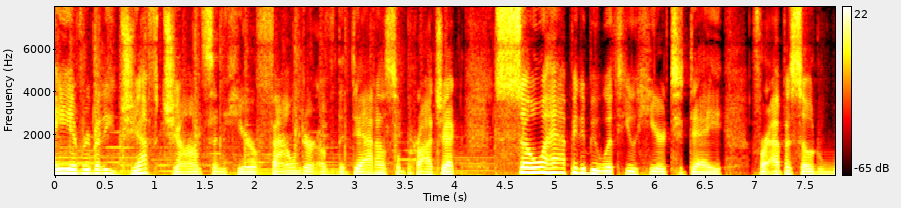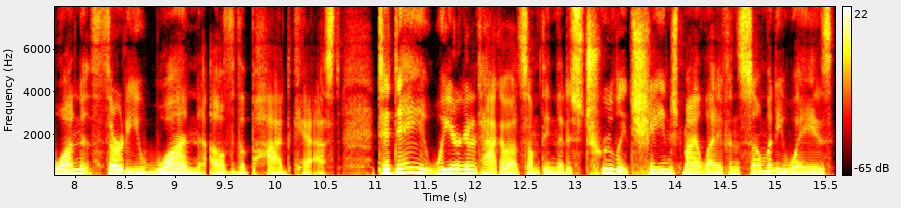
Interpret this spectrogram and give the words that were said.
Hey everybody, Jeff Johnson here, founder of the Dad Hustle Project. So happy to be with you here today for episode 131 of the podcast. Today we are going to talk about something that has truly changed my life in so many ways.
